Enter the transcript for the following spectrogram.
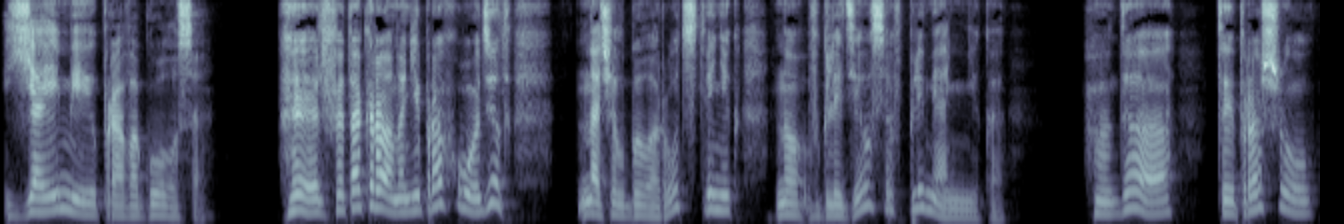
«Я имею право голоса». «Эльфы так рано не проходят», Начал было родственник, но вгляделся в племянника. «Да, ты прошел,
